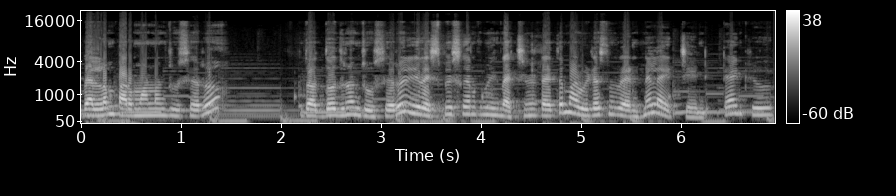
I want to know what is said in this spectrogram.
బెల్లం పరమాన్నం చూశారు. దద్దోజనం చూశారు. ఈ రెసిపీస్ కనుక మీకు నచ్చినట్లయితే మా వీడియోస్ని వెంటనే లైక్ చేయండి. థ్యాంక్ యూ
